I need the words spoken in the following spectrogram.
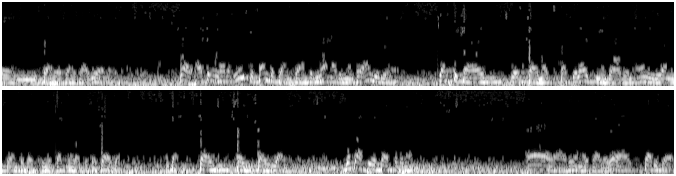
in 20 or 25 years. Well, I think we have at least a 10% chance of not having them for 100 years just because there's so much speculation involved in any long-term prediction of technological progress. Okay, so, so, so, yeah. Look after yourself for the moment. All right, we don't know All right, stop it there.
